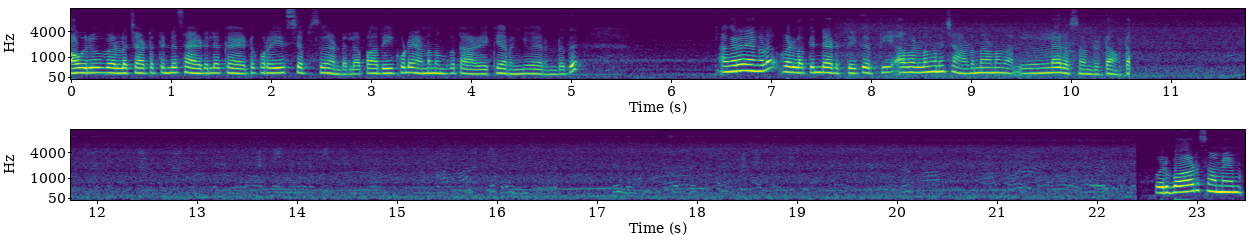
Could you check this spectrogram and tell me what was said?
ആ ഒരു വെള്ളച്ചാട്ടത്തിന്റെ സൈഡിലൊക്കെ ആയിട്ട് കുറേ സ്റ്റെപ്സ് കണ്ടല്ലോ. അപ്പോൾ അതിൽ കൂടെയാണ് നമുക്ക് താഴേക്ക് ഇറങ്ങി വരേണ്ടത്. അങ്ങനെ ഞങ്ങൾ വെള്ളത്തിന്റെ അടുത്തേക്ക് എത്തി. ആ വെള്ളം അങ്ങനെ ചാടുന്നതാണ് നല്ല രസമുണ്ട് കേട്ടോ. Thank you. ഒരുപാട് സമയം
